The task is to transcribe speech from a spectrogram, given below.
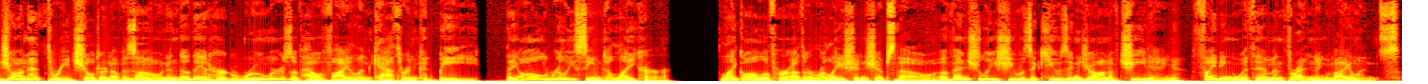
John had three children of his own, and though they had heard rumors of how violent Katherine could be, they all really seemed to like her. Like all of her other relationships, though, eventually she was accusing John of cheating, fighting with him, and threatening violence.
